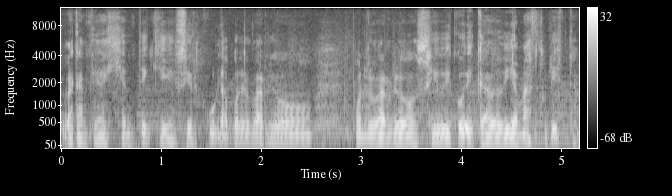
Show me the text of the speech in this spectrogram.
la cantidad de gente que circula por el barrio por el barrio cívico y cada día más turistas.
